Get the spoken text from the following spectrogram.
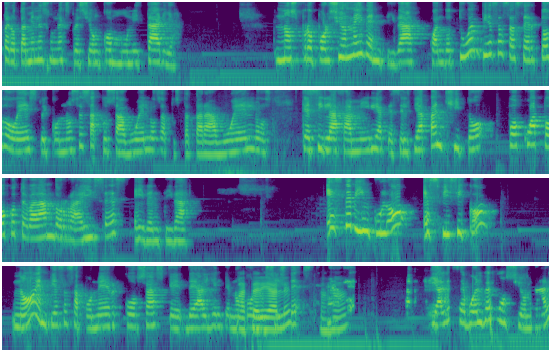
pero también es una expresión comunitaria. Nos proporciona identidad. Cuando tú empiezas a hacer todo esto y conoces a tus abuelos, a tus tatarabuelos, que si la familia, que es el tía Panchito, poco a poco te va dando raíces e identidad. Este vínculo es físico, ¿no? Empiezas a poner cosas que de alguien que no Materiales. conociste. Materiales se vuelve emocional,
